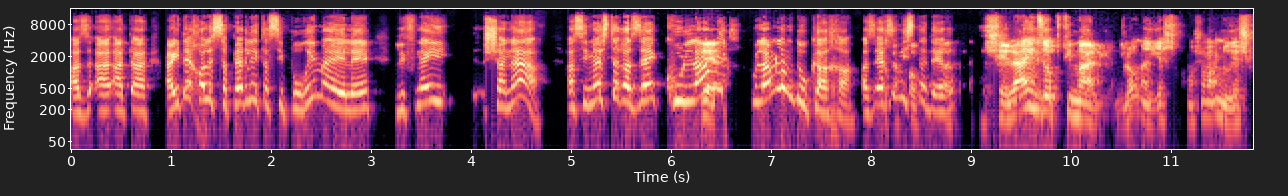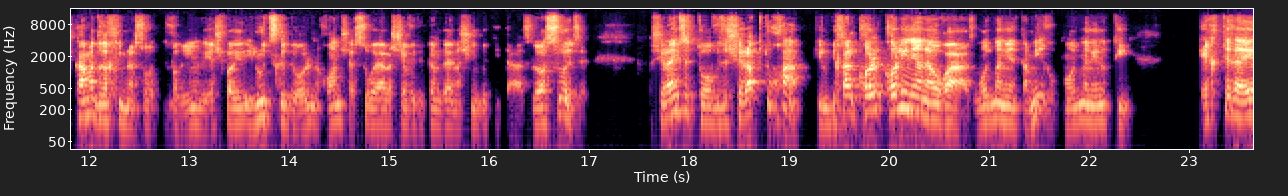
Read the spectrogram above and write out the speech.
אז אתה היית יכול לספר לי את הסיפורים האלה לפני שנה. הסמסטר הזה, כולם, כן. כולם למדו ככה, אז איך זה. מסתדר? השאלה אם זה אופטימלי. אני לא אומר, יש, כמו שאמרנו, יש כמה דרכים לעשות דברים, ויש פה אילוץ גדול, נכון? שאסור היה לשבת יותר מדי אנשים בכיתה, אז לא עשו את זה. השאלה אם זה טוב, וזו שאלה פתוחה. כאילו, בכלל, כל, כל עניין ההוראה, זה מאוד מעניין את אמיר, מאוד מעניין אותי. איך תיראה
